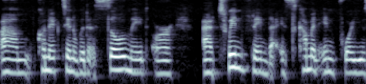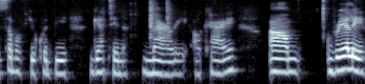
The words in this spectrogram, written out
um, connecting with a soulmate or a twin flame that is coming in for you. Some of you could be getting married okay? Um, really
